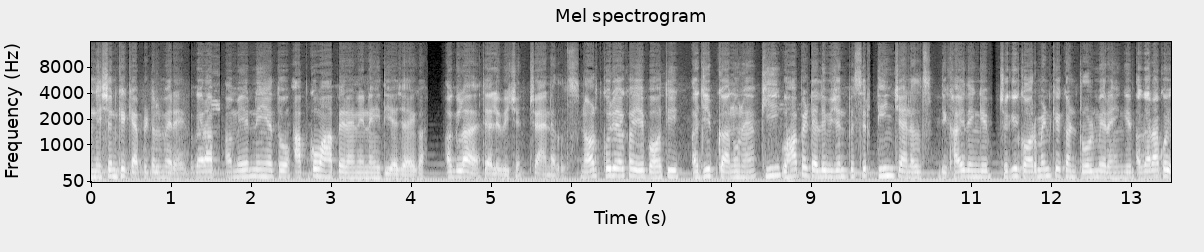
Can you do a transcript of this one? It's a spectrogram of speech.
नेशन के कैपिटल में रहे। अगर आप अमीर नहीं है तो आपको वहाँ पे रहने नहीं दिया जाएगा। अगला है टेलीविज़न चैनल्स। नॉर्थ कोरिया का ये बहुत ही अजीब कानून है कि वहाँ पे टेलीविज़न पे सिर्फ़ तीन चैनल्स दिखाई देंगे, जो कि गवर्नमेंट के कंट्रोल में रहेंगे। अगर आप कोई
